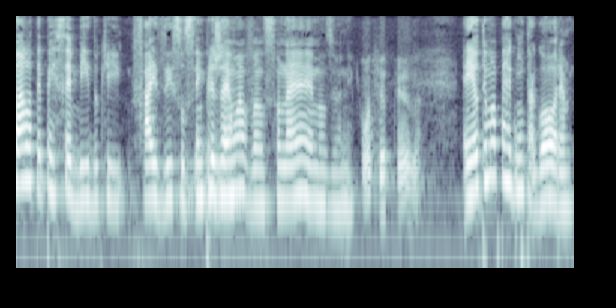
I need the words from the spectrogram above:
Só ela ter percebido que faz isso sempre já é um avanço, né, Manzioni? Com certeza. É, eu tenho uma pergunta agora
